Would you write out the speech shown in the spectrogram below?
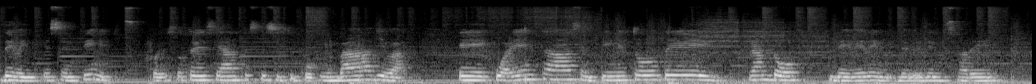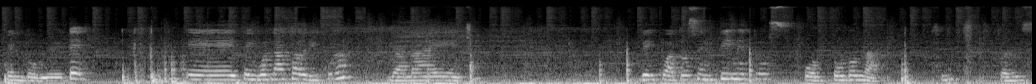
de 20 centímetros. Por eso te decía antes que si tu cojín va a llevar 40 eh, centímetros de grandor, debe de, usar el el doble de tela. Eh, tengo la cuadrícula, ya la he hecho, de 4 centímetros por todo lado. Entonces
